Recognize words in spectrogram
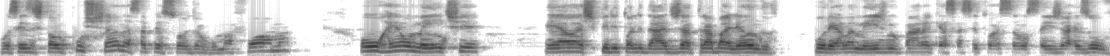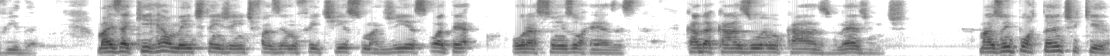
vocês estão puxando essa pessoa de alguma forma, ou realmente é a espiritualidade já trabalhando por ela mesma para que essa situação seja resolvida. Mas aqui realmente tem gente fazendo feitiço, magias ou até orações ou rezas. Cada caso é um caso, né, gente? Mas o importante é que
